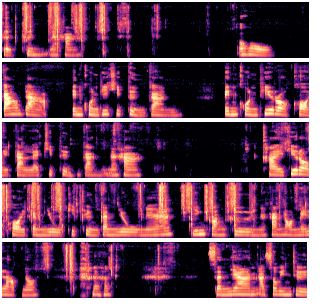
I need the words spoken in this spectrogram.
เกิดขึ้นนะคะ โอ้โหก้าวดาบเป็นคนที่คิดถึงกัน เป็นคนที่รอคอยกันและคิดถึงกันนะคะ ใครที่รอคอยกันอยู่คิดถึงกันอยู่นะ ยิ่งกลางคืนนะคะ นอนไม่หลับเนาะ สัญญาณอัศวินถือ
